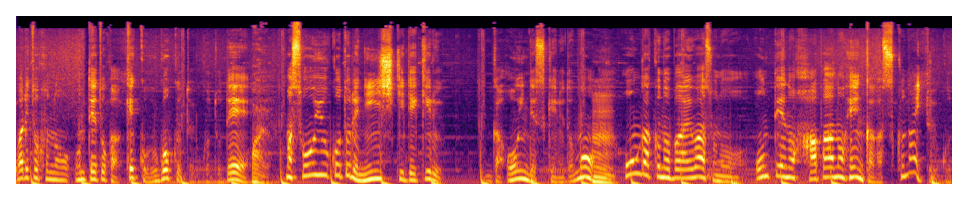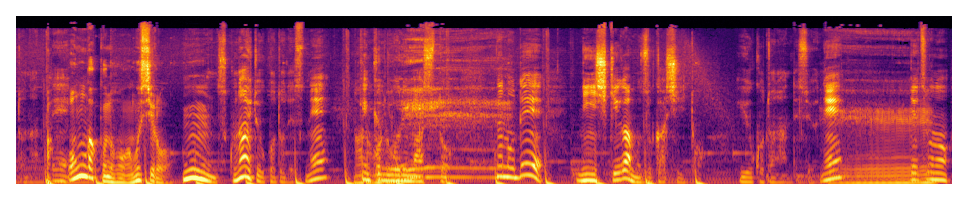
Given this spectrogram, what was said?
割とその音程とか結構動くということで、はい。まあ、そういうことで認識できるが多いんですけれども、うん。音楽の場合はその音程の幅の変化が少ないということなんで、音楽の方がむしろ。うん、少ないということですね。研究によりますと。なので認識が難しいということなんですよね。でその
